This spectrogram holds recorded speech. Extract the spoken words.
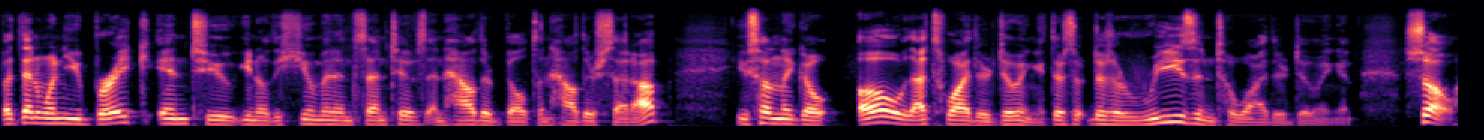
but then when you break into you know the human incentives and how they're built and how they're set up you suddenly go oh that's why they're doing it. There's a, there's a reason to why they're doing it. So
